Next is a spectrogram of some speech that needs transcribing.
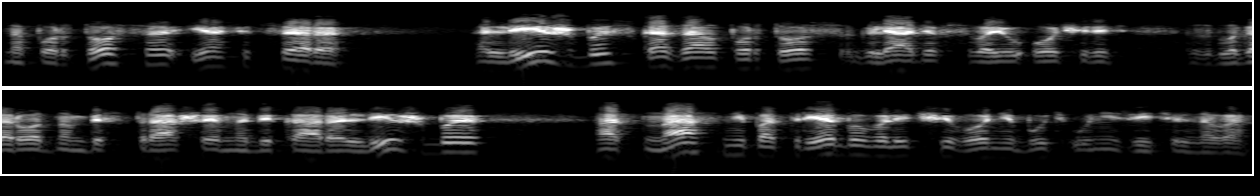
на Портоса и офицера. «Лишь бы», — сказал Портос, глядя в свою очередь с благородным бесстрашием на Бекара, — «лишь бы от нас не потребовали чего-нибудь унизительного».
